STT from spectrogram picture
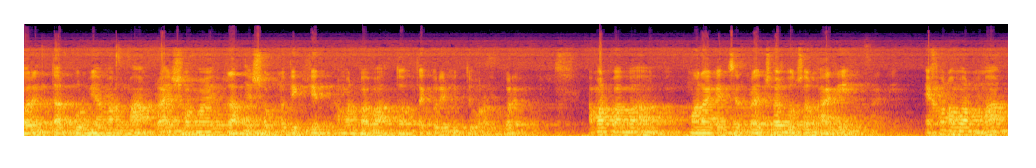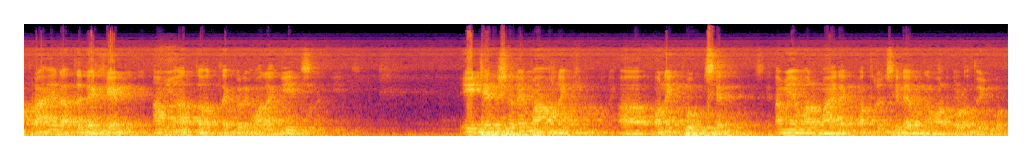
করেন, তার পূর্বে আমার মা প্রায় সময় রাতে স্বপ্ন দেখতেন আমার বাবা আত্মহত্যা করে মৃত্যুবরণ করেন। আমার বাবা মারা গেছেন প্রায় ছয় বছর আগে এখন আমার মা প্রায় রাতে দেখেন আমি আত্মহত্যা করে মারা গিয়েছি। এই টেনশনে মা অনেক অনেক ভুগছেন। আমি আমার মায়ের একমাত্র ছেলে এবং আমার বড় দুই বোন।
